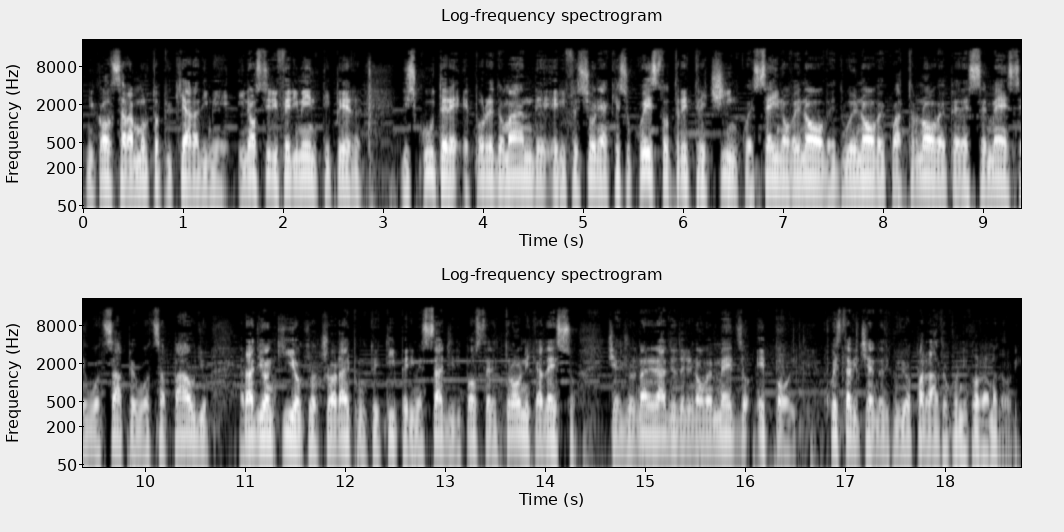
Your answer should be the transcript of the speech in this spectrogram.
Nicole sarà molto più chiara di me. I nostri riferimenti per discutere e porre domande e riflessioni anche su questo 335 699 2949 per sms, whatsapp e whatsapp audio, radio anch'io, chiocciorai.it per i messaggi di posta elettronica. Adesso c'è il giornale radio delle nove e mezzo e poi questa vicenda di cui vi ho parlato con Nicola Amadori.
